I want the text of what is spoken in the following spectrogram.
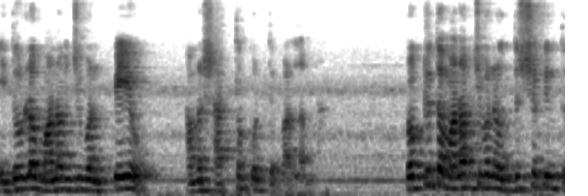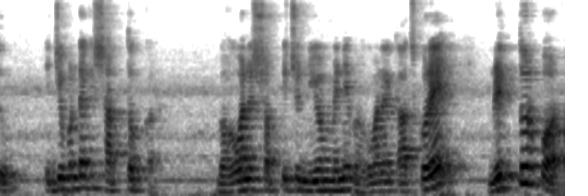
এই দুর্লভ মানব জীবন পেয়েও আমরা সার্থক করতে পারলাম না। প্রকৃত মানব জীবনের উদ্দেশ্য কিন্তু এই জীবনটাকে সার্থক করা। ভগবানের সব কিছু নিয়ম মেনে ভগবানের কাজ করে মৃত্যুর পর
